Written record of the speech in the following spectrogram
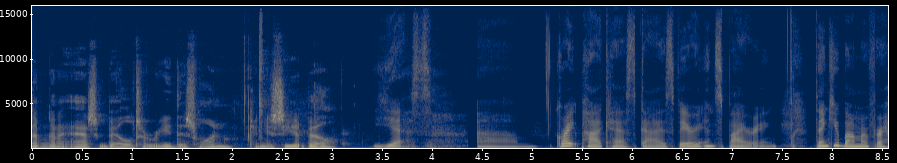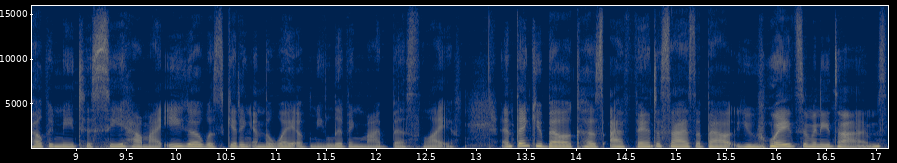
I'm going to ask Belle to read this one. Can you see it, Belle? Yes. Um, great podcast, guys. Very inspiring. Thank you, Bomber, for helping me to see how my ego was getting in the way of me living my best life. And thank you, Bella, because I've fantasized about you way too many times.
